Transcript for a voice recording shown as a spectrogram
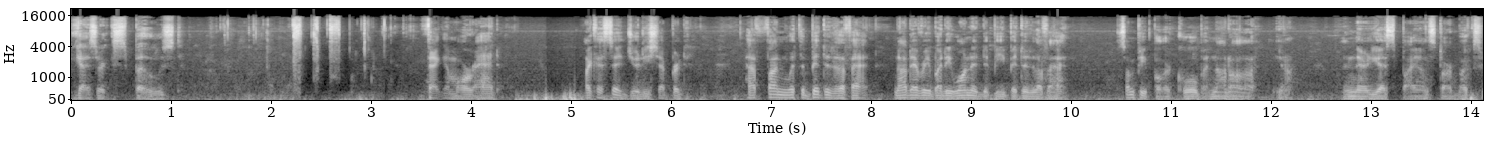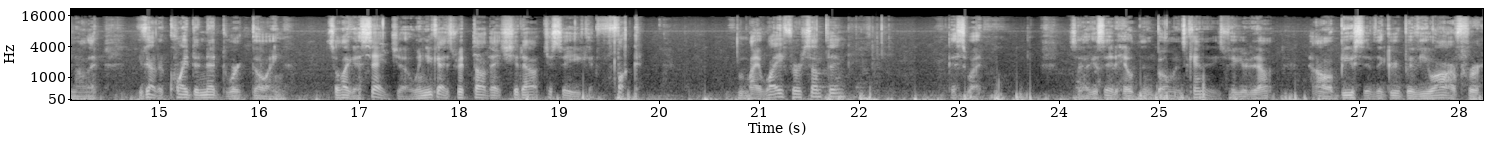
you guys are exposed. Faggot Morad. Like I said, Judy Shepard, have fun with the bit of the fat. Not everybody wanted to be bit of the fat. Some people are cool, but not all the, you know. And there you guys spy on Starbucks and all that. You got a, quite a network going. So like I said, Joe, when you guys ripped all that shit out just so you could fuck my wife or something, guess what? So like I said, Hilton Bowman's Kennedy's figured it out. How abusive the group of you are for,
